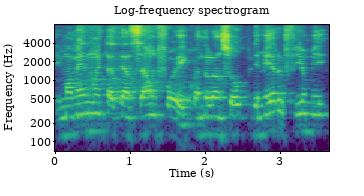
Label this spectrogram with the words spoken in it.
E momento de muita tensão foi quando lançou o primeiro filme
